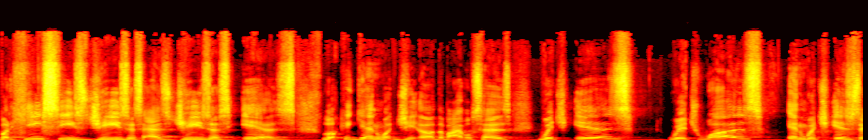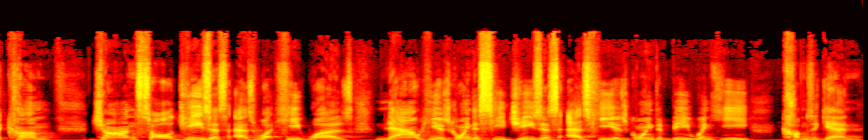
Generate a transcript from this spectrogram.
but he sees Jesus as Jesus is. Look again what G, uh, the Bible says, which is, which was, and which is to come. John saw Jesus as what he was. Now he is going to see Jesus as he is going to be when he comes again.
